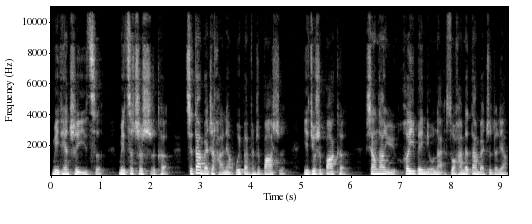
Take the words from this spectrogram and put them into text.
每天吃一次，每次吃十克，其蛋白质含量为百分之八十，也就是八克，相当于喝一杯牛奶所含的蛋白质的量，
